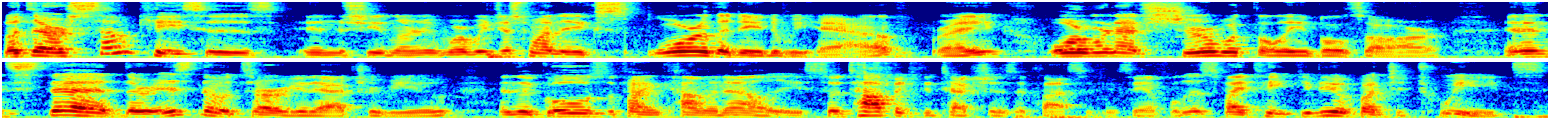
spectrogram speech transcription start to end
But there are some cases in machine learning where we just want to explore the data we have, right? Or we're not sure what the labels are. And instead, there is no target attribute, and the goal is to find commonalities. So topic detection is a classic example. This, if I take, give you a bunch of tweets,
